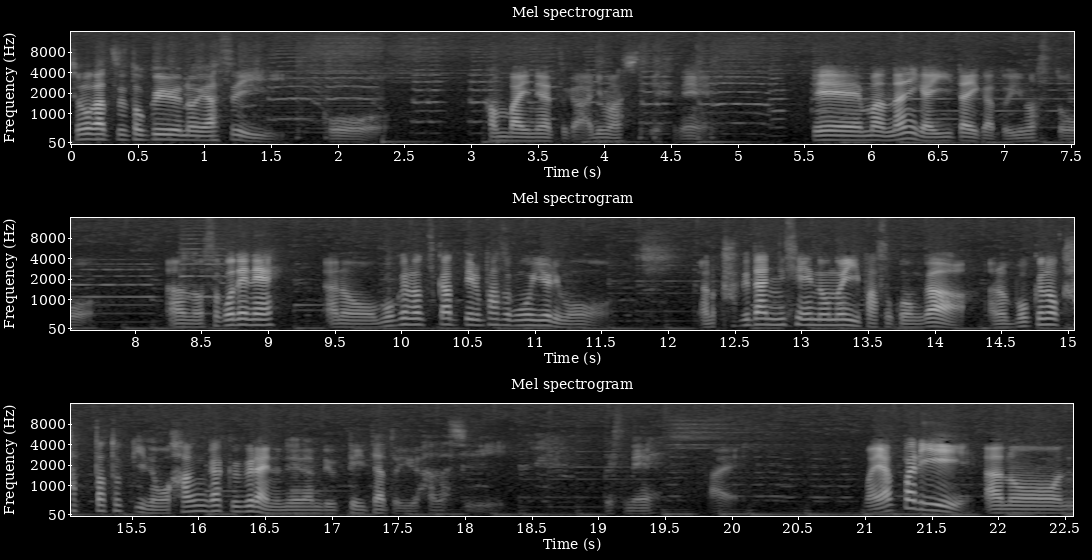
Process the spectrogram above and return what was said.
正月特有の安い、こう、販売のやつがありましてですね。で、まあ何が言いたいかと言いますと、あの、そこでね、あの、僕の使ってるパソコンよりも、あの、格段に性能のいいパソコンが、あの、僕の買った時の半額ぐらいの値段で売っていたという話ですね。はい。まあ、やっぱり、あの、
